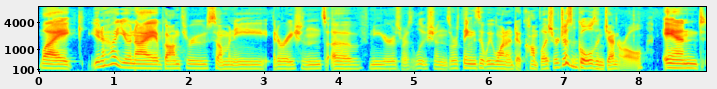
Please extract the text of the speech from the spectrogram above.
Like, you know how you and I have gone through so many iterations of New Year's resolutions or things that we wanted to accomplish or just mm-hmm. goals in general. And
